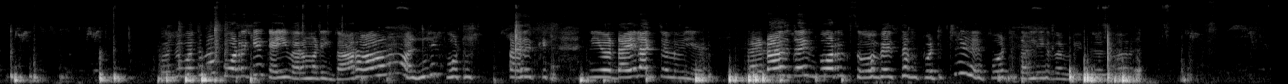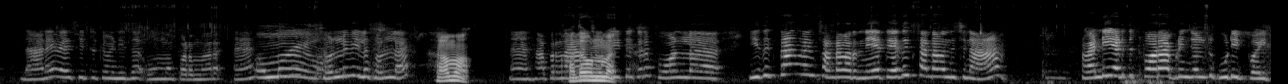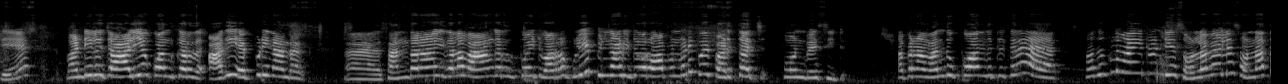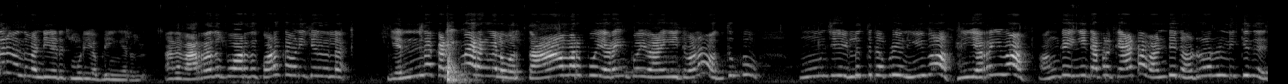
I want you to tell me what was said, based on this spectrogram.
கொஞ்சம் கொஞ்சமாக போடுறக்கே கை வர மாட்டேங்குது. தாராளம் அள்ளி போட்டு அதுக்கு நீ ஒரு டைலாக் சொல்லுவீங்க ரெண்டாவது டைம் போடுறதுக்கு சோம்பேறித்தான் போட்டுட்டு போட்டு தள்ளிடுறேன் அப்படின்றது நானே பேசிட்டு இருக்க வேண்டியது ஊமை படம் மாதிரி. சொல்லுவீல சொல்ல. ஆமாம் ஆ, அப்புறம் நான் சொல்லிட்டு இருக்கிறேன் போன்ல இதுக்கு தான் friends சண்டை வருது. நேத்து எதுக்கு சண்டை வந்துச்சுன்னா வண்டி எடுத்துட்டு போறேன் அப்படின்னு சொல்லிட்டு கூட்டிட்டு போயிட்டு வண்டியில ஜாலியா உட்காந்துக்கிறது அது எப்படி நான் அந்த சந்தனம் இதெல்லாம் வாங்குறதுக்கு போயிட்டு வர்றக்குள்ளேயே பின்னாடி டோர் ஓப்பன் பண்ணி போய் படுத்தாச்சு ஃபோன் பேசிட்டு. அப்ப நான் வந்து உட்காந்துட்டு இருக்கிறேன் அதுக்குள்ள வாங்கிட்டு வண்டியை சொல்லவே இல்லை. சொன்னா தானே வந்து வண்டி எடுக்க முடியும் அப்படிங்கிறது. அந்த வர்றது போறது கூட கவனிக்கிறது இல்ல எந்த கடைக்குமே இறங்கவில்லை ஒரு தாமரை பூ இறங்கி போய் வாங்கிட்டு வேணா அதுக்கும் மூஞ்சி இழுத்துட்டு அப்படியே நீ வா நீ இறங்கி வா. அங்கே இங்கிட்டு அப்புறம் கேட்டால் வண்டி நடு ரோட்ல நிக்குது.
